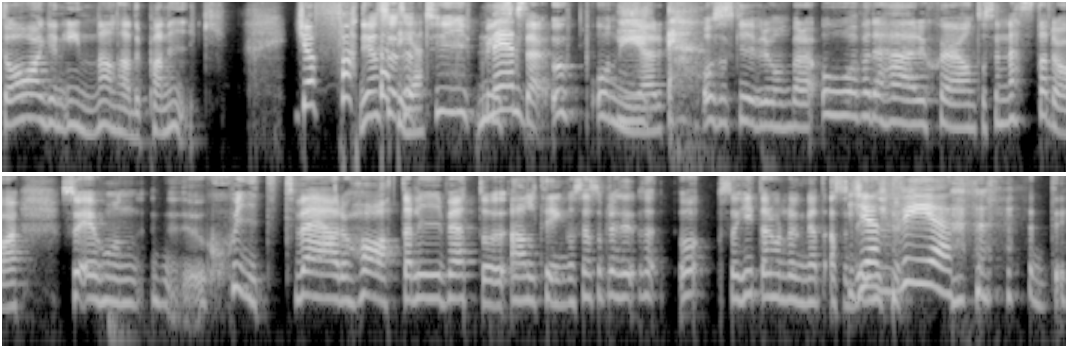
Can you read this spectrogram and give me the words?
dagen innan hade panik. Jag fattar Det är en så, det. så typisk men... så här, upp och ner och så skriver hon bara åh vad det här är skönt och sen nästa dag så är hon skittvär och hatar livet och allting och sen så plötsligt oh, så hittar hon lugnet. Alltså, det Jag ju, vet! det,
